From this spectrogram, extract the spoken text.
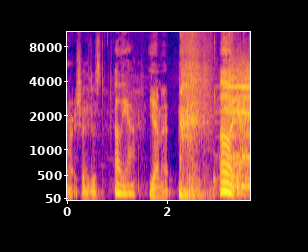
All right. Should I just. Oh, yeah. Yeah, Matt. Oh, yeah.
